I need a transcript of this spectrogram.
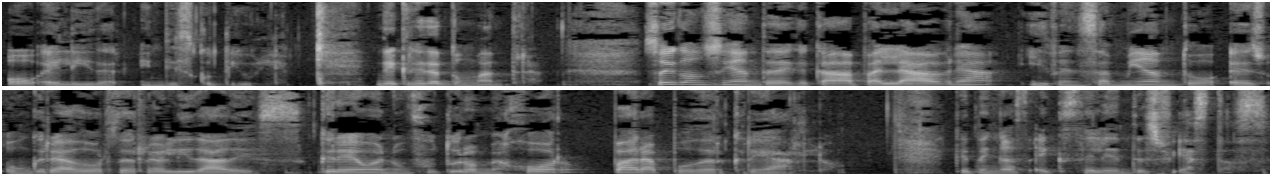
o el líder indiscutible. Decreta tu mantra. Soy consciente de que cada palabra y pensamiento es un creador de realidades. Creo en un futuro mejor para poder crearlo. Que tengas excelentes fiestas.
